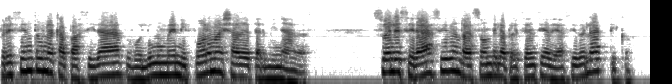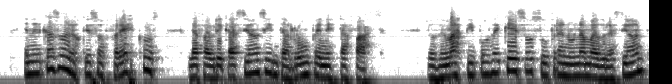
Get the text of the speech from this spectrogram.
presenta una capacidad, volumen y forma ya determinadas. Suele ser ácido en razón de la presencia de ácido láctico. En el caso de los quesos frescos, la fabricación se interrumpe en esta fase. Los demás tipos de quesos sufren una maduración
